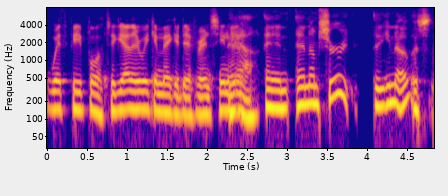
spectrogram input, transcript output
with people. Together, we can make a difference. You know. Yeah, and and I'm sure you know, it's,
